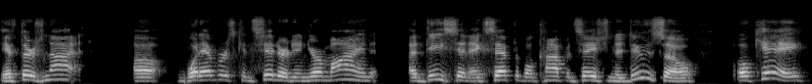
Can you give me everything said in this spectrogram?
if there's not uh, whatever's considered in your mind a decent acceptable compensation to do so okay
